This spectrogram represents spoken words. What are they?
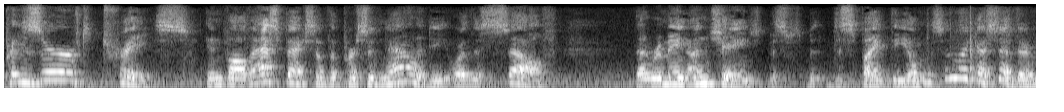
preserved traits involve aspects of the personality or the self that remain unchanged despite the illness. And like I said, they're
